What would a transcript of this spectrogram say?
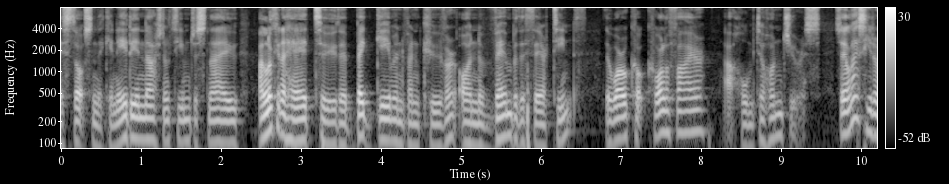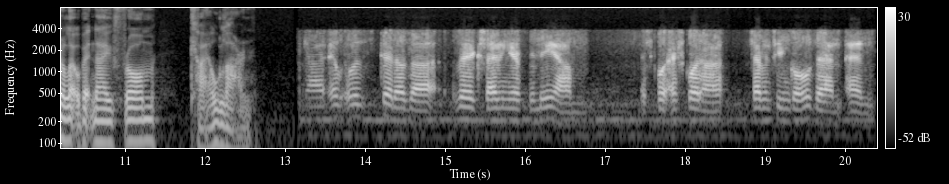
his thoughts on the Canadian national team just now. And looking ahead to the big game in Vancouver on November the 13th, the World Cup qualifier at home to Honduras. So let's hear a little bit now from Cyle Larin. Uh, it, it was good. It was a very exciting year for me. Um, I scored, I scored uh, 17 goals, and, and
